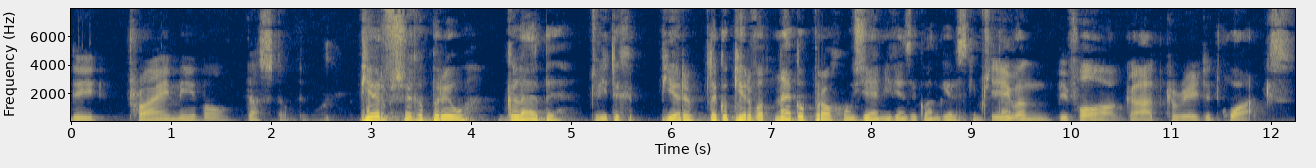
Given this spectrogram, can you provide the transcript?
the primeval dust of the world. pierwszych brył gleby, czyli tych pier, tego pierwotnego prochu ziemi w języku angielskim czytamy. Even before God created quarks,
